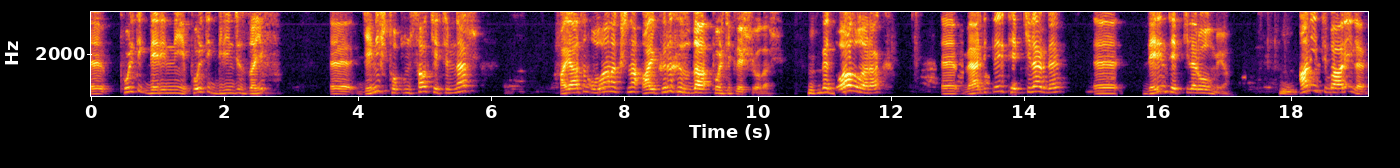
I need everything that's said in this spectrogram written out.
e, politik derinliği, politik bilinci zayıf, e, geniş toplumsal kesimler hayatın olağan akışına aykırı hızda politikleşiyorlar. Ve doğal olarak e, verdikleri tepkiler de e, derin tepkiler olmuyor. An itibariyle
